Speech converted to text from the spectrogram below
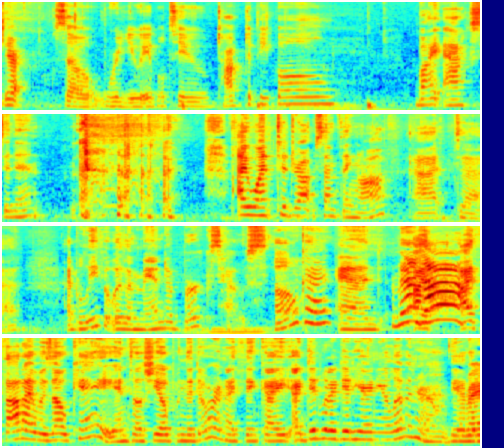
Yeah. So, were you able to talk to people? by accident. I went to drop something off at, uh, I believe it was Amanda Burke's house. Oh, okay. And Amanda! I, I thought I was okay until she opened the door, and I think I, I did what I did here in your living room the other Right.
